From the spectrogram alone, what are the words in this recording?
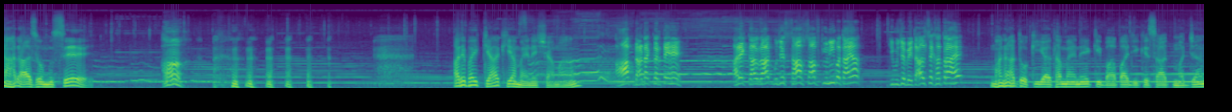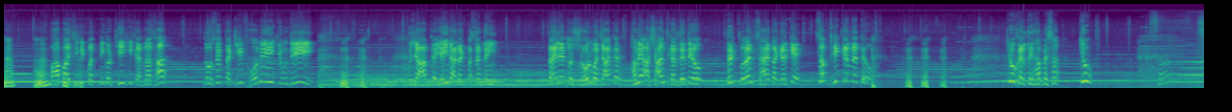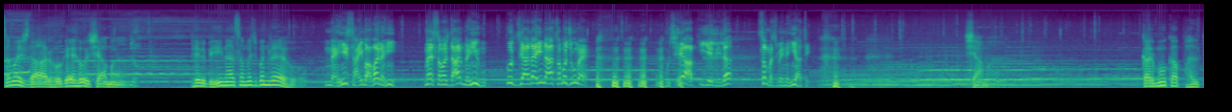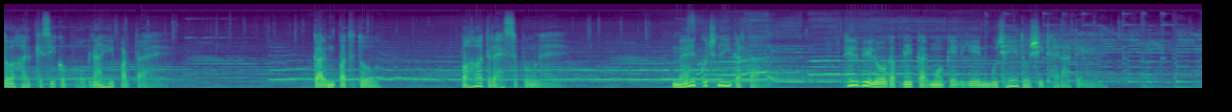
नाराज़ हो मुझसे? हाँ। अरे भाई क्या किया मैंने श्यामा? आप नाटक करते हैं। अरे कल रात मुझे साफ़ साफ़ क्यों नहीं बताया कि मुझे बेताल से खतरा है? मना तो किया था मैंने कि बापा जी के साथ मत जाना हाँ? पापा जी की पत्नी को ठीक ही करना था तो उसे तकलीफ़ होने ही क्यों दी? मुझे आपका यही नाटक पसंद नहीं। पहले तो शोर मचाकर हमें अशांत कर देते हो फिर तुरंत सहायता करके सब ठीक कर देते हो। क्यों करते हैं आप ऐसा? क्यों? समझदार हो गए हो श्यामा। फिर भी ना समझ बन रहे हो। नहीं साईं बाबा नहीं। मैं समझदार नहीं हूँ। कुछ ज़्यादा ही ना समझ हूँ मैं। मुझे आपकी ये लीला समझ में नहीं आती। श्यामा कर्मों का फल तो हर किसी को भोगना ही पड़ता है। कर्म पथ तो बहुत रहस्यपूर्ण है। मैं कुछ नहीं करता। फिर भी लोग अपने कर्मों के लिए मुझे दोषी ठहराते हैं।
